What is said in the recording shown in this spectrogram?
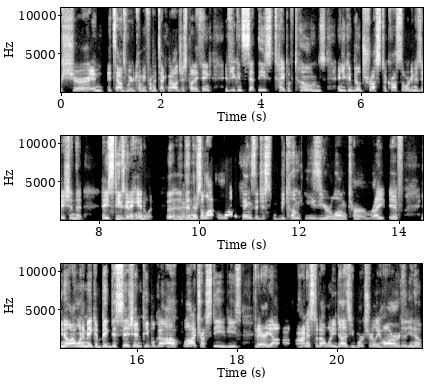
sure and it sounds weird coming from a technologist but i think if you can set these type of tones and you can build trust across the organization that hey steve's going to handle it uh, mm-hmm. then there's a lot a lot of things that just become easier long term right? If you know i want to make a big decision people go oh well i trust steve. He's very uh, honest about what he does. He works really hard you know?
